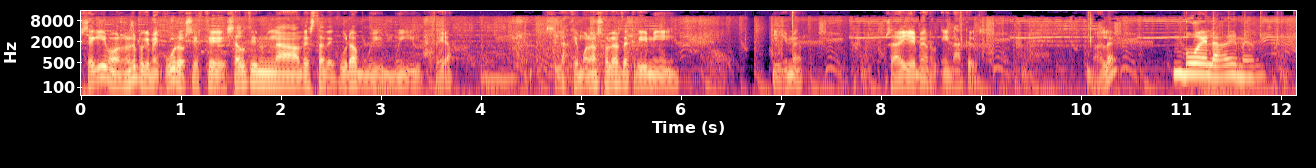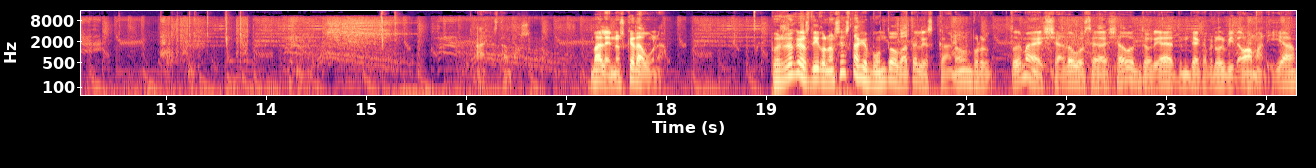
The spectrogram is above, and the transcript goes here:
seguimos. No sé por qué me curo. Si es que Shadow tiene una de esta de cura muy, muy fea. Si las que molan son las de Cream y, y Emer. O sea, y Emer y Knuckles. ¿Vale? Vuela, Emer. Ahí estamos. Vale, nos queda una. Pues es lo que os digo, no sé hasta qué punto Battle es canon por todo tema de Shadow. O sea, Shadow en teoría tendría que haber olvidado a María.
